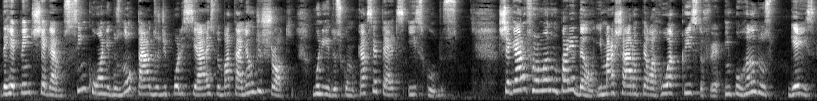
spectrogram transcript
De repente chegaram cinco ônibus lotados de policiais do batalhão de choque, munidos com cacetetes e escudos. Chegaram formando um paredão e marcharam pela rua Christopher, empurrando os gays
